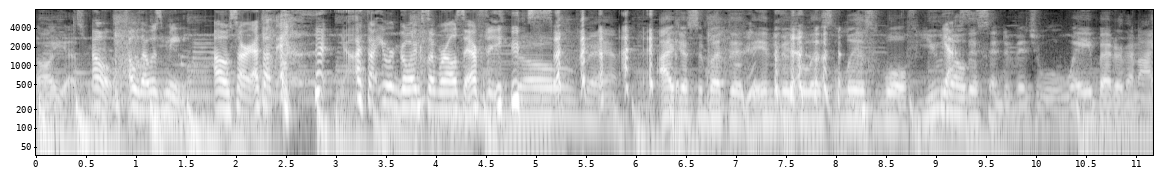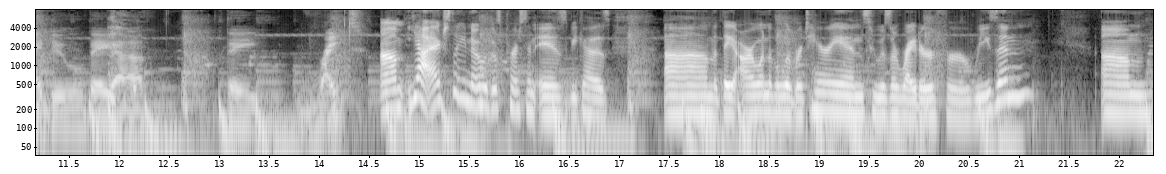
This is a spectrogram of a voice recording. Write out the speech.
oh yes. Oh, oh, that was me. Oh, sorry. I thought I thought you were going somewhere else after you. No, man. I just, but the, the individual is Liz Wolfe. You Yes. know this individual way better than I do. They, uh, they write. Um, yeah, I actually know who this person is because um, they are one of the libertarians who is a writer for Reason. Um,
